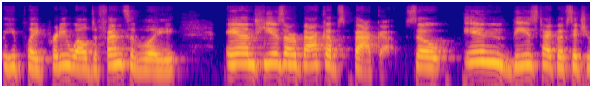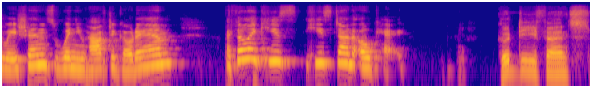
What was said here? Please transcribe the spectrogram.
he played pretty well defensively and he is our backup's backup. So in these type of situations when you have to go to him, I feel like he's he's done okay. Good defense,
